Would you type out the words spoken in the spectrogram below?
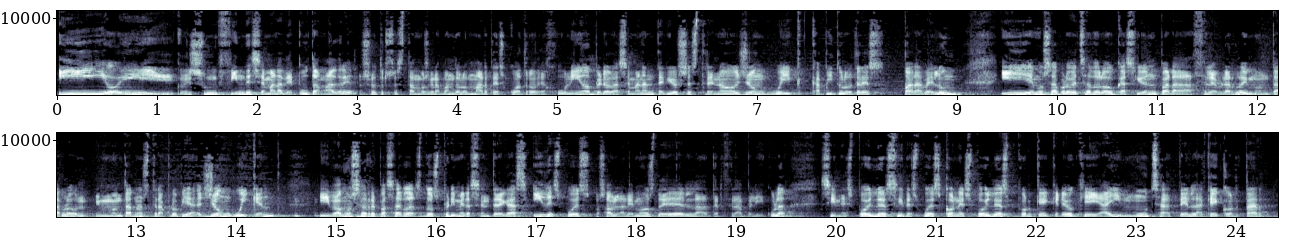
Y hoy es un fin de semana de puta madre. Nosotros estamos grabando los martes 4 de junio, pero la semana anterior se estrenó John Wick capítulo 3 para Belum y hemos aprovechado la ocasión para celebrarlo y montarlo y montar nuestra propia John Weekend y vamos a repasar las dos primeras entregas y después os hablaremos de la tercera película sin spoilers y después con spoilers porque creo que hay mucha tela que cortar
